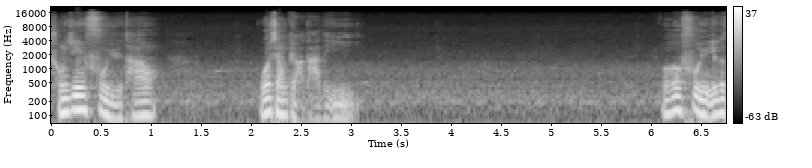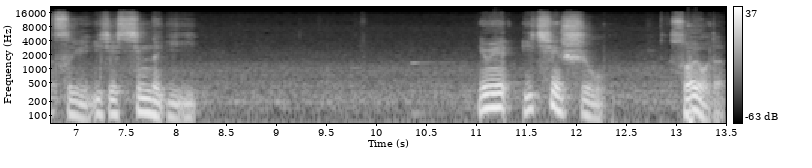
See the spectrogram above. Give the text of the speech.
重新赋予它。我想表达的意义，我会赋予一个词语一些新的意义，因为一切事物，所有的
